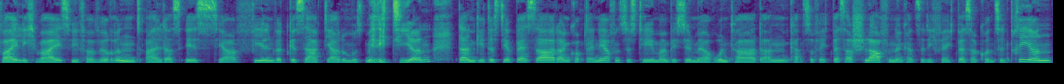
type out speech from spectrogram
weil ich weiß, wie verwirrend all das ist. Ja, vielen wird gesagt, ja, du musst meditieren, dann geht es dir besser, dann kommt dein Nervensystem ein bisschen mehr runter, dann kannst du vielleicht besser schlafen, dann kannst du dich vielleicht besser konzentrieren,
